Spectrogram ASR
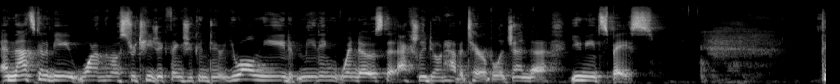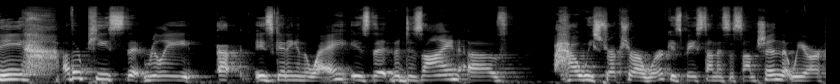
And that's going to be one of the most strategic things you can do. You all need meeting windows that actually don't have a terrible agenda. You need space. The other piece that really uh, is getting in the way is that the design of how we structure our work is based on this assumption that we are,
